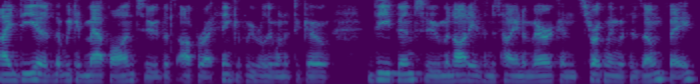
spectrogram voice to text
ideas that we could map onto this opera, I think, if we really wanted to go deep into Menotti as an Italian American struggling with his own faith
